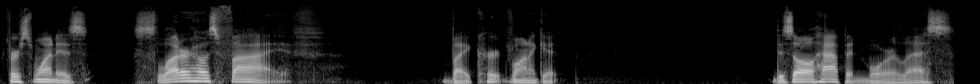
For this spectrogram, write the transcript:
First one is Slaughterhouse Five by Kurt Vonnegut. This all happened more or less.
